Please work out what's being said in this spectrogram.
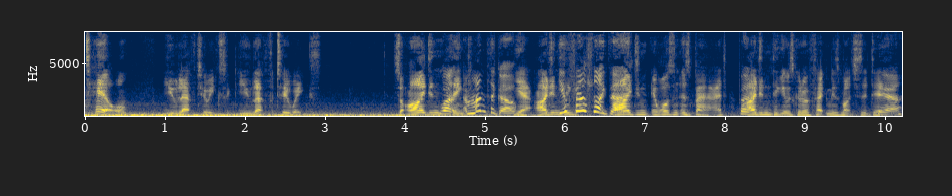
till you left two weeks. You left for two weeks. So I didn't What, think. a month ago? Yeah, I didn't. You think, felt like that? I didn't. It wasn't as bad, but But- I didn't think it was going to affect me as much as it did. Yeah.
